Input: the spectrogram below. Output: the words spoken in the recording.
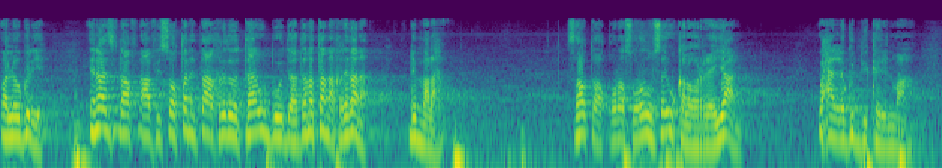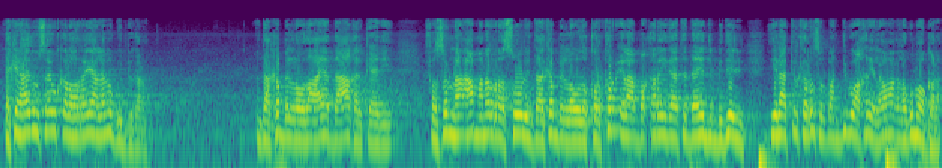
Waa la ogolyahay inaad isdhaafdhaafiso tan inta akhridoo taa u booddo haddana tan akhridana dhib ma laha. Sababtoo suuraduhu say u kala horeeyaan waxaan la gudbi karin maaha. Laakiin aayaduhu say u kala horeeyaan lama gudbi karo. Intaad ka bilowda aayadda aakhirkeedii fansurnaa aamana arasuul intaad ka bilowdo korkor ilaa baqara idaa tadaayantum bidenin ilaa tilka rusul baan dib u akhriya laguma ogola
